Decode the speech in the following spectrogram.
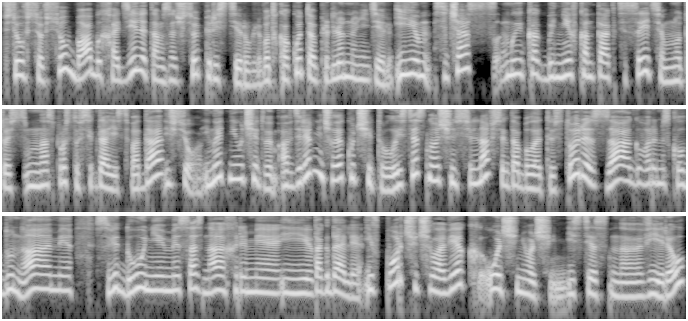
все-все-все, бабы ходили там, значит, все перестировали. Вот в какую-то определенную неделю. И сейчас мы как бы не в контакте с этим, ну, то есть у нас просто всегда есть вода, и все. И мы это не учитываем. А в деревне человек учитывал. И, естественно, очень сильна всегда была эта история с заговорами, с колдунами, с ведуньями, со знахарями и так далее. И в порчу человек очень-очень, естественно, верил,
